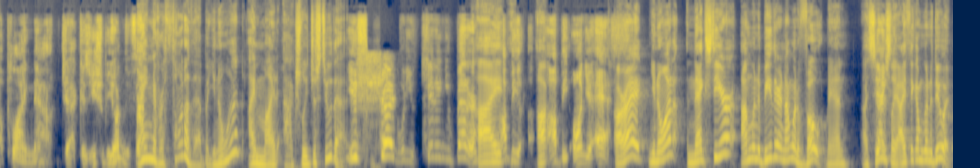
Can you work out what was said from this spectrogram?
applying now, Jack, because you should be on the. I never thought of that, but you know what? I might actually just do that. You should. What are you kidding? You better. I, I'll be. Uh, I'll be on your ass. All right. You know what? Next year, I'm going to be there and I'm going to vote, man. I seriously, I think I'm going to do it.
